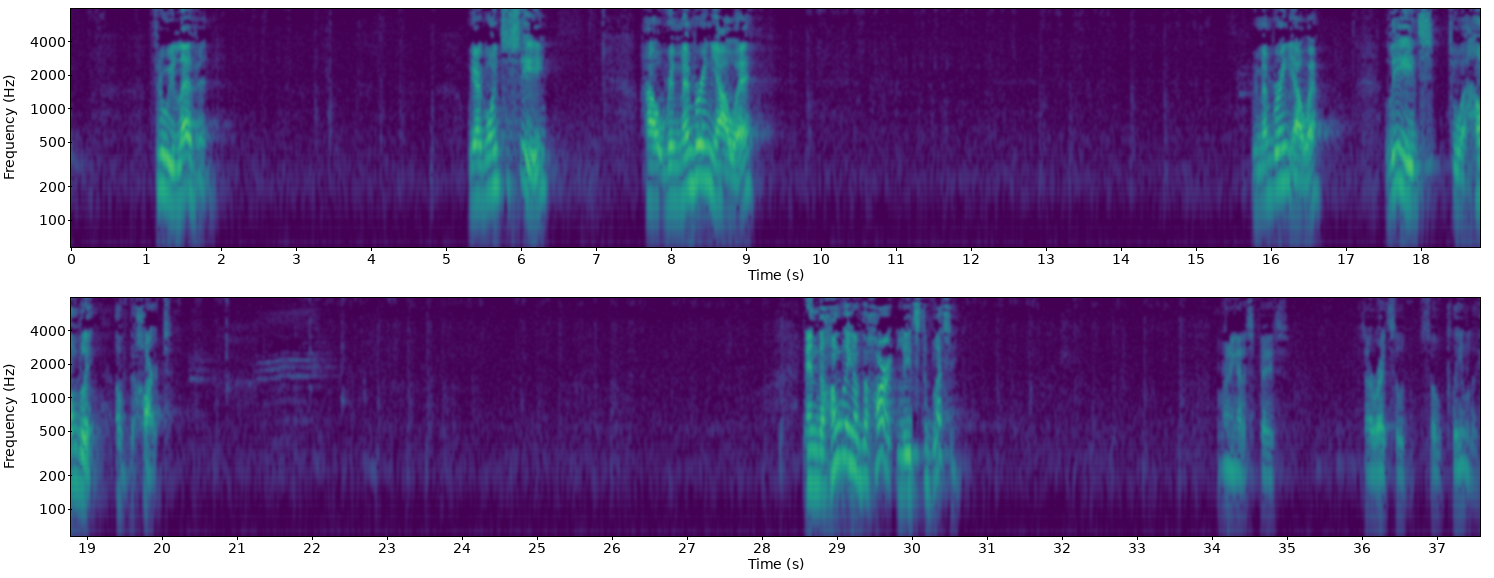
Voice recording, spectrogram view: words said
through 11, we are going to see how remembering Yahweh remembering Yahweh leads to a humbling of the heart. And the humbling of the heart leads to blessing. I'm running out of space. I write so, so cleanly.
